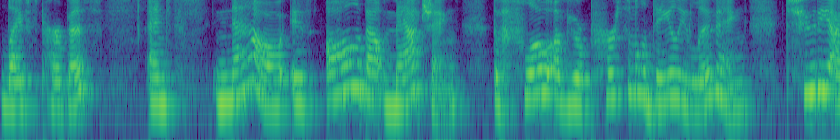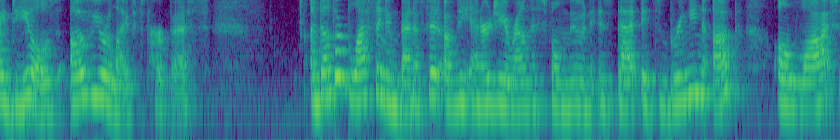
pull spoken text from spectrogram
life's purpose. And now is all about matching the flow of your personal daily living to the ideals of your life's purpose. Another blessing and benefit of the energy around this full moon is that it's bringing up a lot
